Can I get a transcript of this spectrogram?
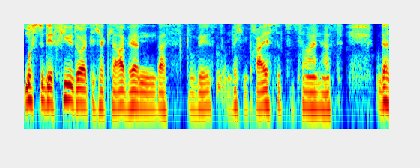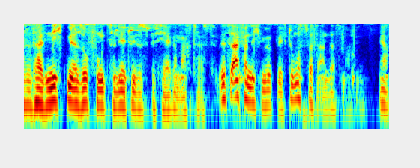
musst du dir viel deutlicher klar werden, was du willst und welchen Preis du zu zahlen hast. Und dass es halt nicht mehr so funktioniert, wie du es bisher gemacht hast. Ist einfach nicht möglich. Du musst was anders machen. Ja.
